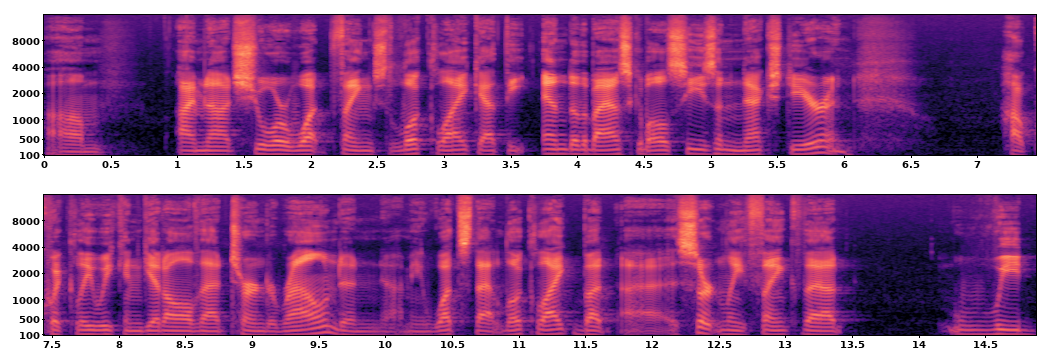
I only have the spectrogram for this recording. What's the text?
um, I'm not sure what things look like at the end of the basketball season next year and how quickly we can get all of that turned around. And I mean, what's that look like? But I certainly think that we,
